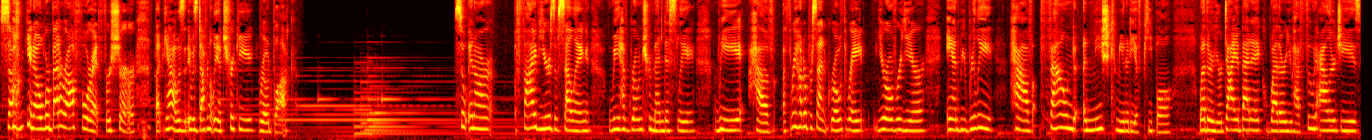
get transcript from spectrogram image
So, you know, we're better off for it for sure. But yeah, it was it was definitely a tricky roadblock. So in our 5 years of selling, we have grown tremendously. We have a 300% growth rate year over year and we really have found a niche community of people whether you're diabetic, whether you have food allergies,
